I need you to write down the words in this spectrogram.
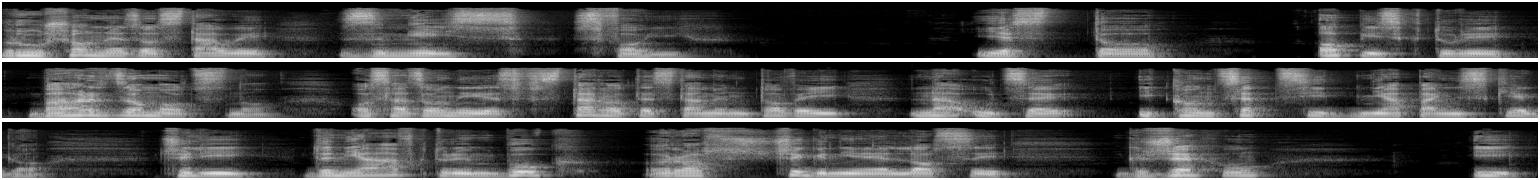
ruszone zostały z miejsc swoich. Jest to opis, który bardzo mocno osadzony jest w starotestamentowej nauce i koncepcji Dnia Pańskiego, czyli dnia, w którym Bóg rozstrzygnie losy grzechu i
